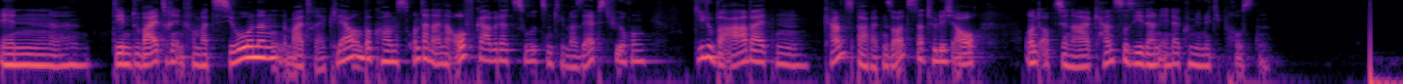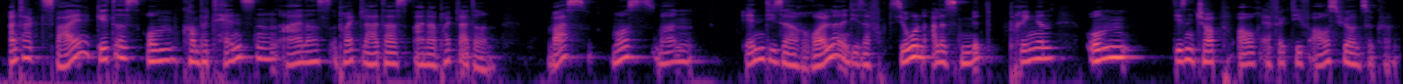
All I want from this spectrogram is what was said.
in äh, dem du weitere Informationen, weitere Erklärungen bekommst und dann eine Aufgabe dazu zum Thema Selbstführung, die du bearbeiten kannst, bearbeiten sollst natürlich auch und optional kannst du sie dann in der Community posten. An Tag zwei geht es um Kompetenzen eines Projektleiters, einer Projektleiterin. Was muss man in dieser Rolle, in dieser Funktion alles mitbringen, um diesen Job auch effektiv ausführen zu können?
